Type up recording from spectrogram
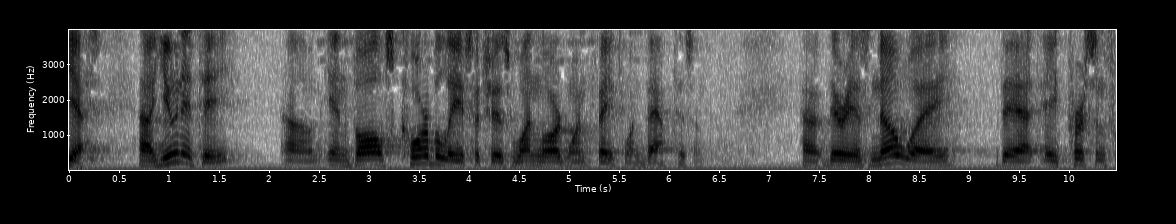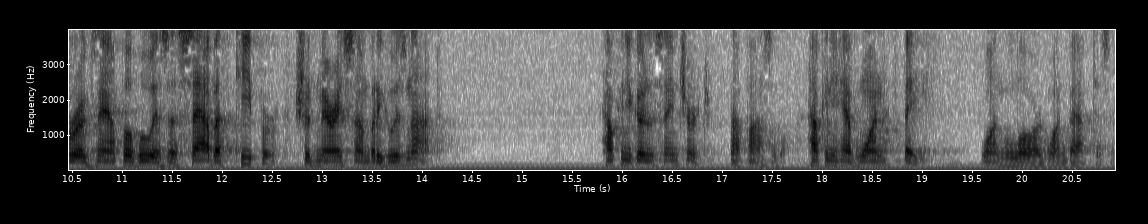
Yes. Uh, unity um, involves core beliefs, which is one Lord, one faith, one baptism. Uh, there is no way that a person, for example, who is a Sabbath keeper should marry somebody who is not. How can you go to the same church? Not possible. How can you have one faith, one Lord, one baptism?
